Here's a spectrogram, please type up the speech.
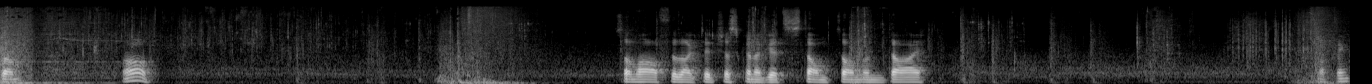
Some... Oh. Somehow I feel like they're just gonna get stomped on and die. Nothing.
